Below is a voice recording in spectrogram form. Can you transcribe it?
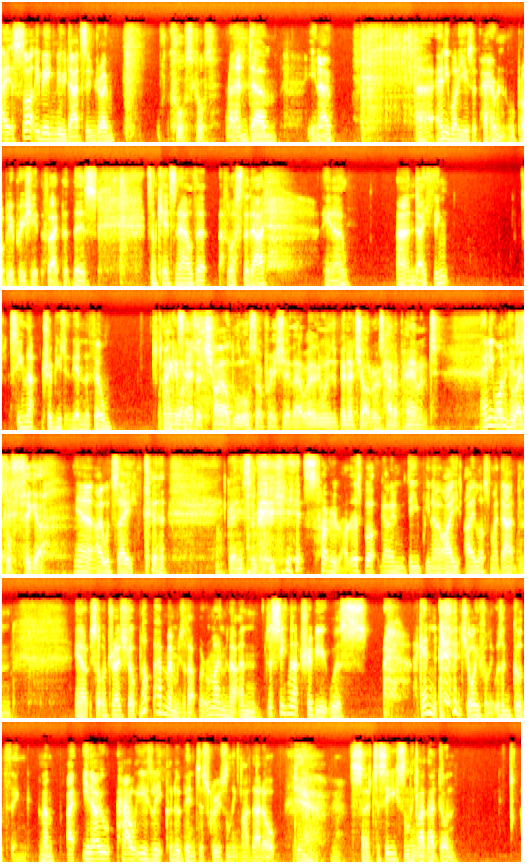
it's slightly being new dad syndrome, Of course, of course. and um, you know, uh, anybody who's a parent will probably appreciate the fact that there's some kids now that have lost their dad. You know, and I think seeing that tribute at the end of the film, I think like I anyone said, who's a child will also appreciate that. Whether anyone who's been a child or has had a parent anyone who's parental figure. Yeah, I would say going into really, sorry about this, but going deep, you know, I I lost my dad and you know, sort of dredged up not bad memories of that, but reminded me that and just seeing that tribute was again joyful. It was a good thing. And I'm I, you know how easily it could have been to screw something like that up. Yeah. yeah. So to see something like that done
